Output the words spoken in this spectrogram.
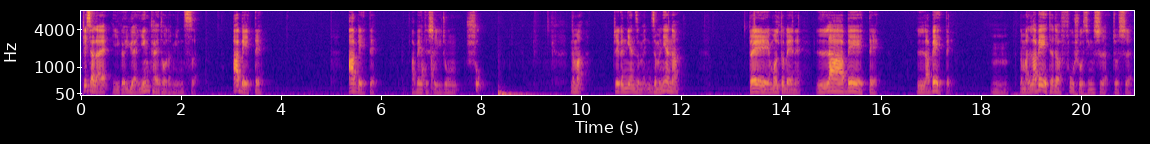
接下来一个元音开头的名词，abete。abete，abete 是一种树。那么这个念怎么怎么念呢？对，molto bene，l'abete，l'abete。嗯，那么 la bet 的复数形式就是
